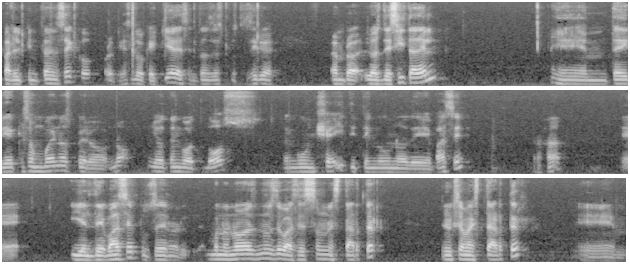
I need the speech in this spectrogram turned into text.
para el pintado en seco, porque es lo que quieres, entonces pues te sirve. Por ejemplo, los de Citadel, eh, te diría que son buenos, pero no, yo tengo dos, tengo un shade y tengo uno de base, ajá. Eh, y el de base, pues, bueno, no, no es de base, es un starter. Uno que se llama starter. Em,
